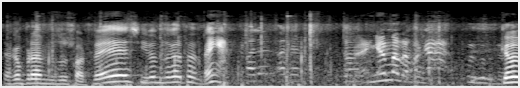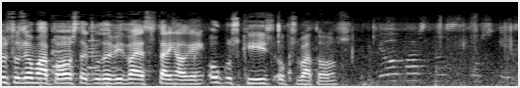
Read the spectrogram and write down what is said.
Já compramos os forfés e vamos agora para. Venha! Olha, olha. Venha, manda para cá! Acabamos de fazer uma aposta que o David vai acertar em alguém, ou com os skis ou com os batons. Eu aposto nos, nos skis.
